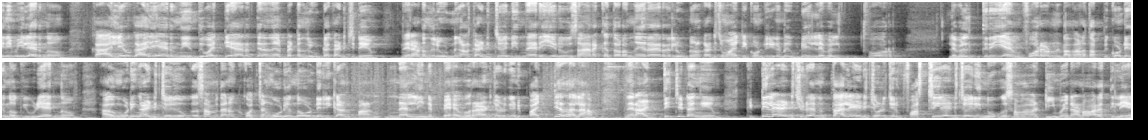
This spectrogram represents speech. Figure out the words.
എനിമിയിലായിരുന്നു കാലിയോ കാലിയായിരുന്നു. എന്ത് പറ്റിയ കാര്യത്തിലാണ് പെട്ടെന്ന് ലൂട്ടൊക്കെ അടിച്ചിട്ട്. നേരെ അവിടെ നിന്ന് ലൂട്ടുകൾക്ക് അടിച്ചു പറ്റി. നേരെ ഈ ഒരു സാധനമൊക്കെ തുറന്ന് നേരെ ലൂട്ടുകൾക്ക് അടിച്ച് മാറ്റിക്കൊണ്ടിരിക്കുന്നുണ്ട്. ഇവിടെ level four level three M four ആണ് ഉണ്ട് അതാണ് തപ്പിക്കൊണ്ടിരുന്നു നോക്കി ഇവിടെയായിരുന്നു. അതും കൂടി അടിച്ചു നോക്കുന്ന സമയത്താണ് കൊച്ചൻ കൂടി വന്നുകൊണ്ടിരിക്കുകയാണ്. പണ്ടല്ല ഇതിന്റെ പേപ്പർ അടിച്ചു കൊടുക്കാൻ സ്ഥലം. നേരെ അടിച്ചിട്ടങ്ങ് കിട്ടിയില്ല അടിച്ചിട്ടായിരുന്നു തല അടിച്ചു കൊടുത്തിട്ട് ഫസ്റ്റ് ഇതിൽ അടിച്ചു. വരും നോക്കുന്ന സമയം ടീമേറ്റ് ആണോ അറിയത്തില്ലേ?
